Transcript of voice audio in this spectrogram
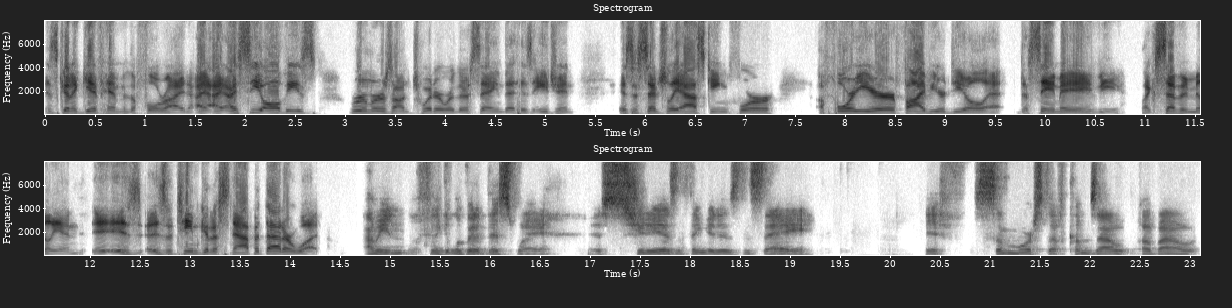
is going to give him the full ride? I, I, I see all these rumors on Twitter where they're saying that his agent is essentially asking for a four-year, five-year deal at the same AAV, like seven million. Is is a team going to snap at that or what? I mean, think look at it this way: as shitty as the thing it is to say, if some more stuff comes out about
